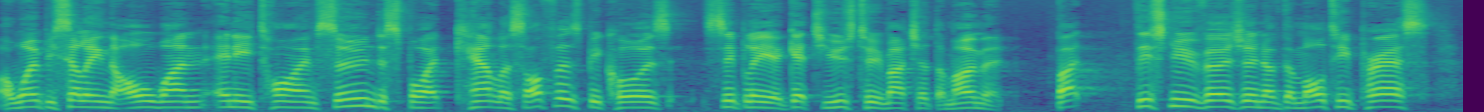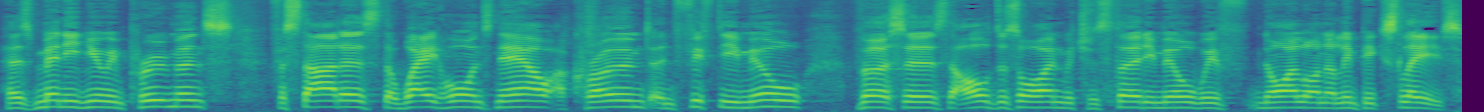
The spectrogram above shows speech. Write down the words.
I won't be selling the old one anytime soon despite countless offers because simply it gets used too much at the moment. But this new version of the multi-press has many new improvements. For starters, the weight horns now are chromed and 50 mil versus the old design which was 30 mil with nylon Olympic sleeves.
